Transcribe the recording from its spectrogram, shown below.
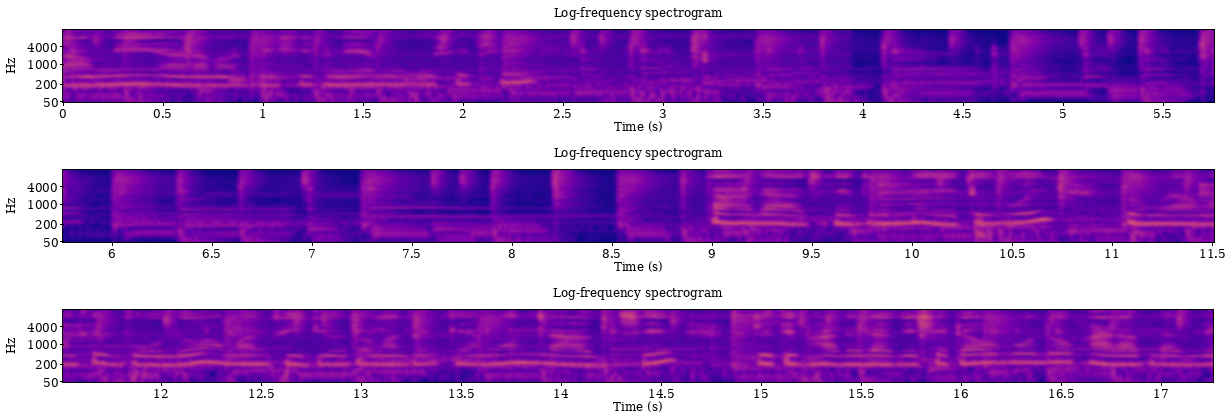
আমি আর আমার পিসির মেয়ে বসেছি। তাহলে আজকের জন্য এটুকুই তোমরা আমাকে বলো আমার ভিডিও তোমাদের কেমন লাগছে? যদি ভালো লাগে সেটাও বলো, খারাপ লাগলে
